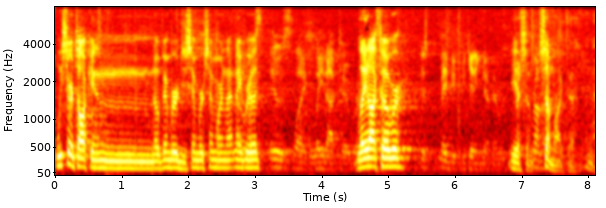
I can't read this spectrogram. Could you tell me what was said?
we started talking November, December, somewhere in that neighborhood. It was, it was like late October. Late October. Just maybe beginning November. Yeah, something, something like that. You know.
